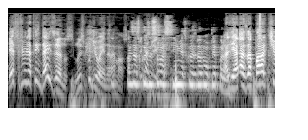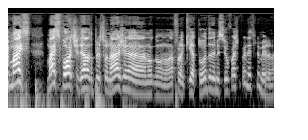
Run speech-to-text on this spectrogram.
esse filme já tem 10 anos. Não explodiu ainda, né, mal? Só Mas as coisas são assim, as coisas levam tempo. né? Aliás, a parte mais, mais forte dela, do personagem na, no- na franquia toda da MCU, foi nesse primeiro, né?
